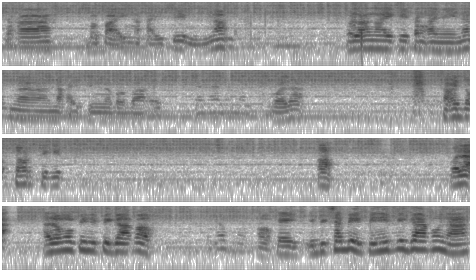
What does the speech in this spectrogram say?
Saka babaeng nakaitim. Na, wala nakikitang aninag na nakaitim na babae. Wala. Sa doktor, tikit. Ah. Wala. Alam mo, pinipiga ko. Okay. Ibig sabihin, pinipiga ko na,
